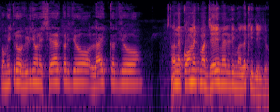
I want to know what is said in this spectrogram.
તો મિત્રો, વિડીયોને શેર કરજો, લાઈક કરજો અને કોમેન્ટમાં જય મેલડીમાં લખી દેજો.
